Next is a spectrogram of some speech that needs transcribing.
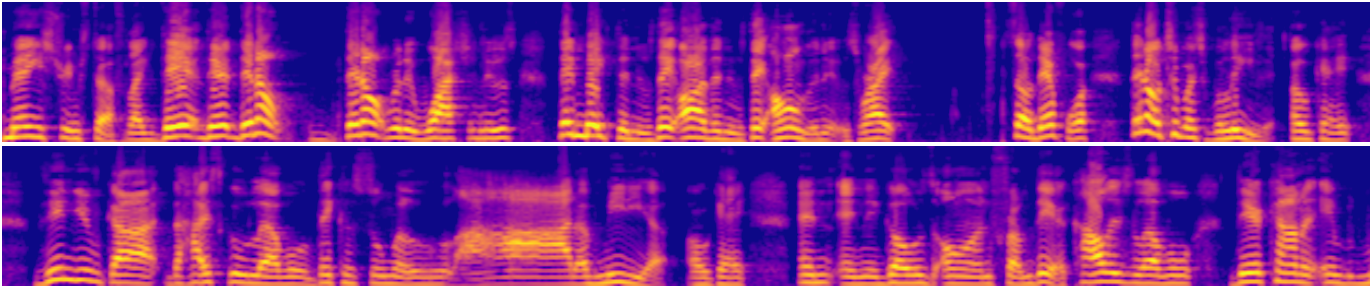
mainstream stuff. Like they they they don't they don't really watch the news. They make the news. They are the news. They own the news, right? So therefore, they don't too much believe it. Okay. Then you've got the high school level. They consume a lot of media. Okay. And, and it goes on from there. College level, they're kind of in,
